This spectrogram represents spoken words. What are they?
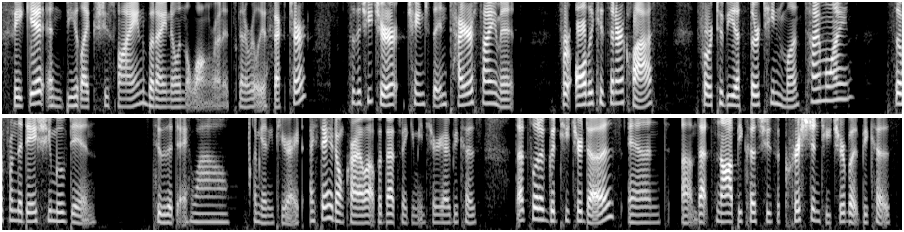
fake it and be like, she's fine, but I know in the long run it's going to really affect her. So the teacher changed the entire assignment for all the kids in our class for it to be a 13 month timeline. So from the day she moved in to the day. Wow. I'm getting teary eyed. I say I don't cry a lot, but that's making me teary eyed because that's what a good teacher does. And um, that's not because she's a Christian teacher, but because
